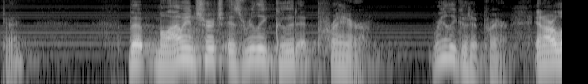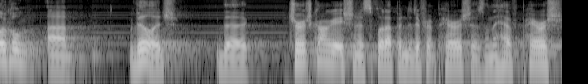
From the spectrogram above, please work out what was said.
Okay? The Malawian church is really good at prayer, really good at prayer. In our local uh, village, the church congregation is split up into different parishes, and they have parish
